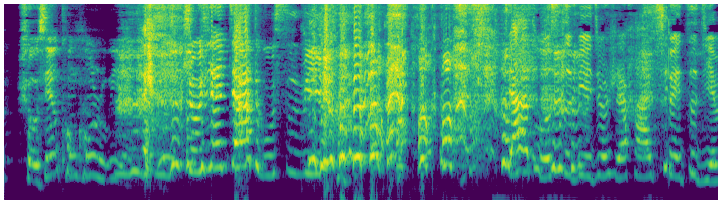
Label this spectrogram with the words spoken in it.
首先空空如也，首先家徒四壁，家徒四壁就是哈气对自己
